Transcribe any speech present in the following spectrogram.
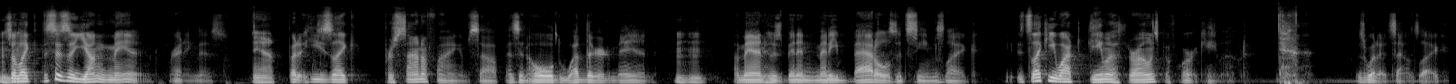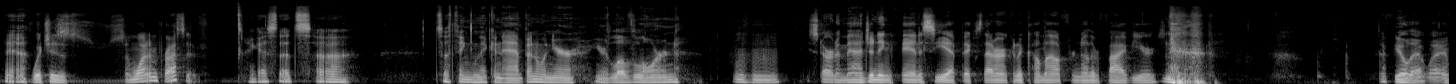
So mm-hmm. like this is a young man writing this Yeah. but he's like personifying himself as an old weathered man. Mm-hmm. A man who's been in many battles it seems like. It's like he watched game of thrones before it came out is what it sounds like Yeah. which is somewhat impressive. I guess that's uh it's a thing that can happen when you're you're lovelorn. Mm-hmm. you start imagining fantasy epics that aren't going to come out for another five years. I feel that way.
